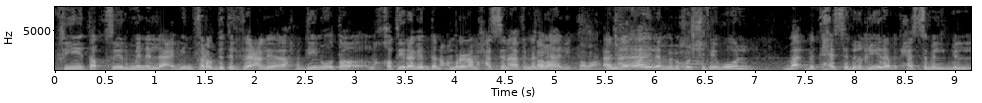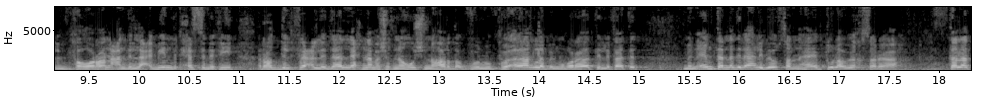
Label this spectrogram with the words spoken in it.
في تقصير من اللاعبين في ردة الفعل يا أحمد. دي نقطة خطيرة جدا عمرنا ما حسيناها في النادي الأهلي. طبعاً. أنا الاهلي لما بيخش فيه جول بتحس بالغيرة بتحس بال- بالفوران عند اللاعبين بتحس إن في رد الفعل ده اللي إحنا ما شفناهوش النهارده. في أغلب المباريات اللي فاتت من إمتى النادي الأهلي بيوصل نهائي بطولة ويخسر يا أحمد؟ ثلاث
